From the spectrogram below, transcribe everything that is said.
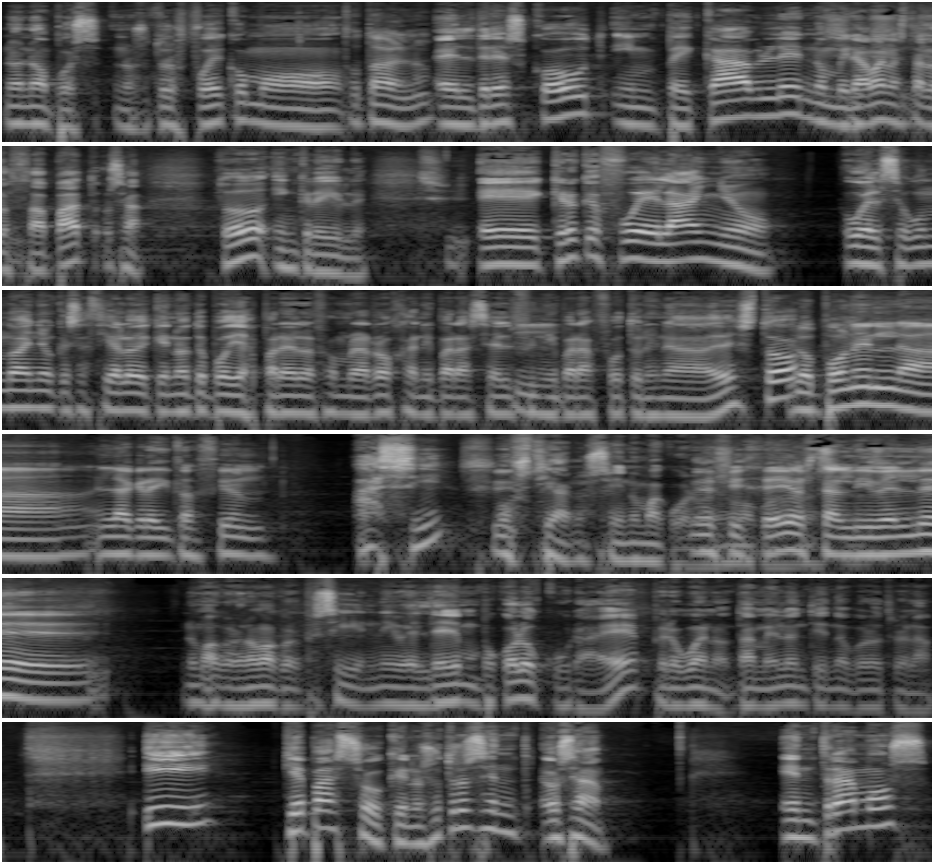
no, no, pues nosotros fue como Total, ¿no? el dress code impecable, nos miraban hasta los zapatos, o sea, todo increíble. Eh, creo que fue el año o el segundo año que se hacía lo de que no te podías parar en la alfombra roja ni para selfie, ni para foto, ni nada de esto. Mm. Lo pone en la, en la acreditación. ¿Ah, ¿sí? Sí. Hostia, no sé, no me acuerdo. Me no fijé hasta no el nivel de. No me acuerdo, no me acuerdo. Sí, nivel de un poco locura, ¿eh? Pero bueno, también lo entiendo por otro lado. ¿Y qué pasó? Que nosotros, o sea, entramos,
